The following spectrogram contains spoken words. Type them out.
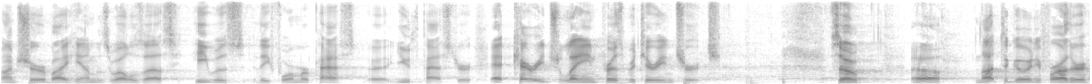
I'm sure, by him as well as us, he was the former past, uh, youth pastor at Carriage Lane Presbyterian Church. so, uh, not to go any farther,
